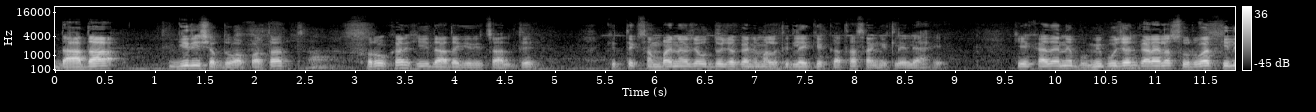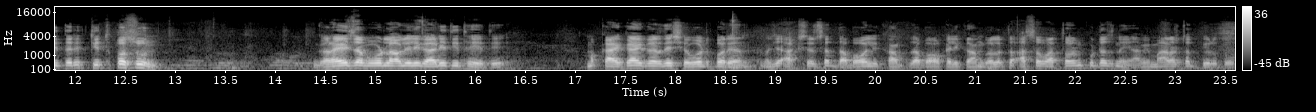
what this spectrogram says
दादागिरी शब्द वापरतात खरोखर ही दादागिरी चालते. कित्येक संभाजीनगरच्या उद्योजकांनी मला तिथल्या एक एक कथा सांगितलेल्या आहे की एखाद्याने भूमिपूजन करायला सुरुवात केली तरी तिथपासून घराईचा बोर्ड लावलेली गाडी तिथे येते. मग काय काय करते शेवटपर्यंत म्हणजे अक्षरशः दबावाली काम दबावाखाली काम करावं लागतं. असं वातावरण कुठंच नाही. आम्ही महाराष्ट्रात फिरतो.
